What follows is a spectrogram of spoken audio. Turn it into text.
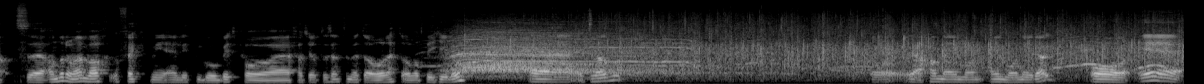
at 2.11. Eh, fikk vi en liten godbit på 48 eh, cm og rett over 3 kg eh, etter verden. Og ja, han er en måned, en måned i dag. Og er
